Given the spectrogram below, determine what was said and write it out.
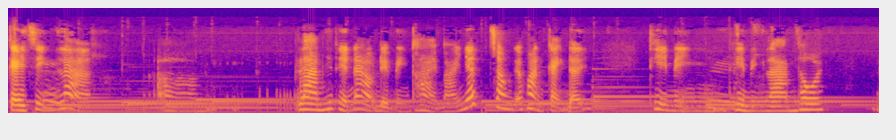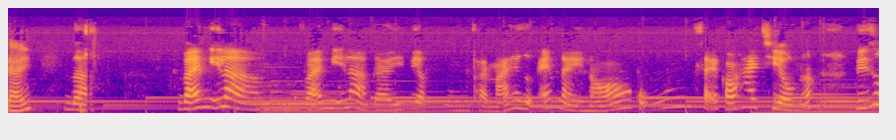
cái chính ừ. là uh, làm như thế nào để mình thoải mái nhất trong cái hoàn cảnh đấy thì mình ừ. thì mình làm thôi đấy vâng và em nghĩ là và em nghĩ là cái việc thoải mái hay gượng ép này nó cũng sẽ có hai chiều nữa ví dụ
